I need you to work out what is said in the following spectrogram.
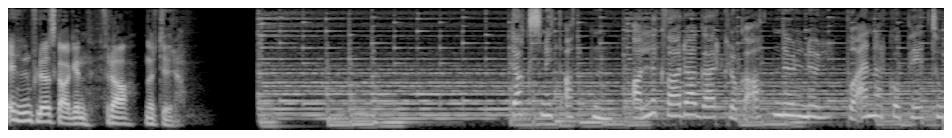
Ellen Flø Skagen fra Nortura. Dagsnytt 18 alle hverdager klokka 18.00 på NRK P2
